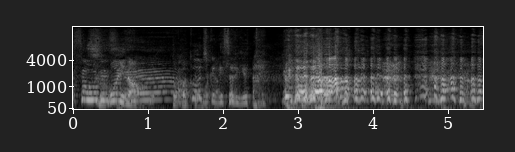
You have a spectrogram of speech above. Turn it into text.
そこですごいなとかって思った。コーチ君にそれ言って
